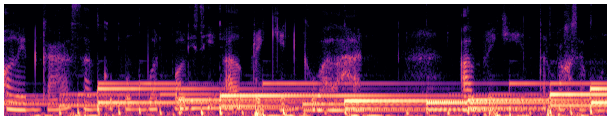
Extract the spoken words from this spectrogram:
Olenka sanggup membuat polisi Albrekin kewalahan. Albrekin terpaksa mundur.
